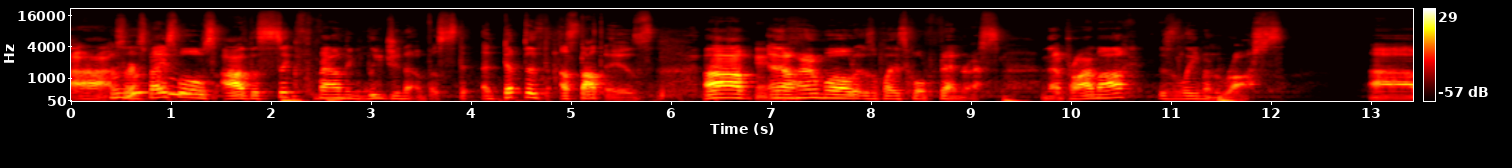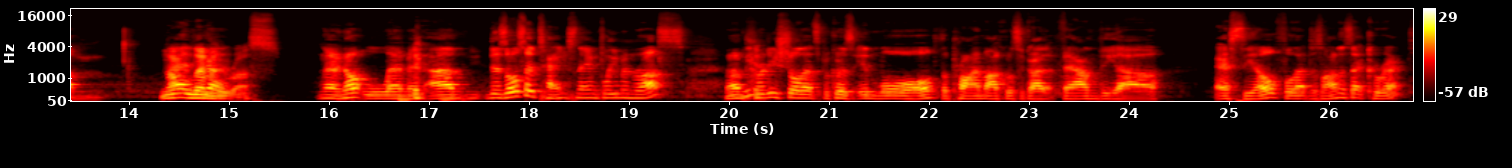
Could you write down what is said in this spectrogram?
Ah, so the Space Wolves are the sixth founding legion of Ast- Adeptus Astartes. Um, and their home world is a place called Fenris, and their Primarch is Leman Russ. Um, Not And, Lemon no. Russ. no, not Lemon. um, there's also tanks named Leman Russ, and I'm Yeah. pretty sure that's because in lore, the Primarch was the guy that found the uh, STL for that design. Is that correct?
